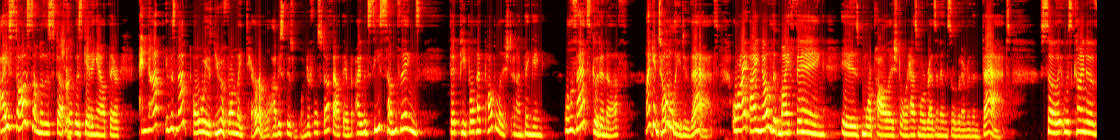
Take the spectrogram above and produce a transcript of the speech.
I saw some of the stuff Sure. that was getting out there and not, it was not always uniformly terrible. Obviously there's wonderful stuff out there, but I would see some things that people had published and I'm thinking, well, that's good enough, I can totally do that. Or I, I know that my thing is more polished or has more resonance or whatever than that. So it was kind of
